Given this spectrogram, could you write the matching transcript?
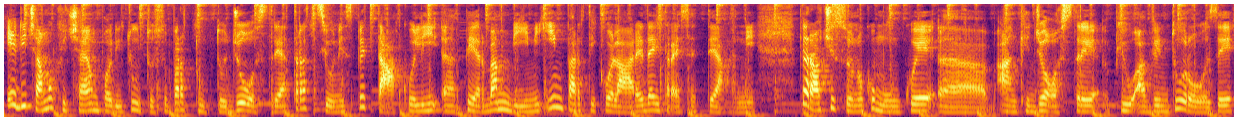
e diciamo che c'è un po' di tutto, soprattutto giostre, attrazioni e spettacoli eh, per bambini, in particolare dai 3 ai 7 anni. Però ci sono comunque anche giostre più avventurose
